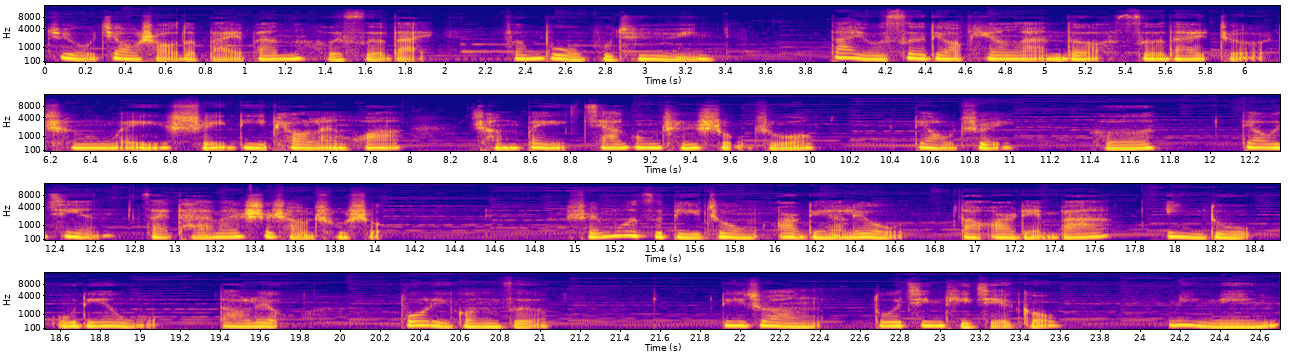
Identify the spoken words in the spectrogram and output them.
具有较少的白斑和色带，分布不均匀。带有色调偏蓝的色带者称为水地飘兰花，常被加工成手镯、吊坠和雕件，在台湾市场出售。水墨子比重二点六到二点八，硬度五点五到六，玻璃光泽，粒状多晶体结构。命名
